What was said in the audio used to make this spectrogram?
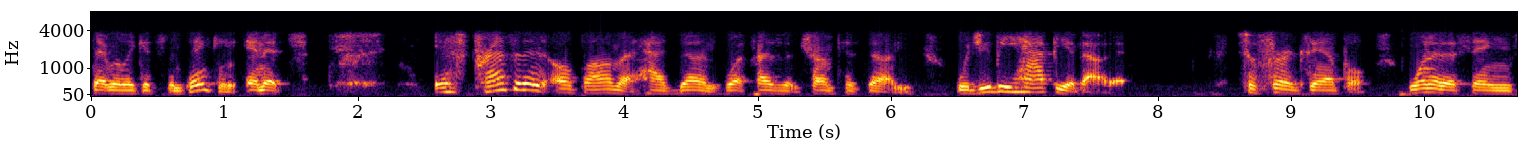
that really gets them thinking. And it's if President Obama had done what President Trump has done, would you be happy about it? So, for example, one of the things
